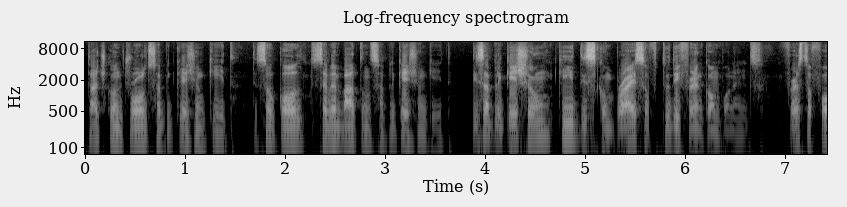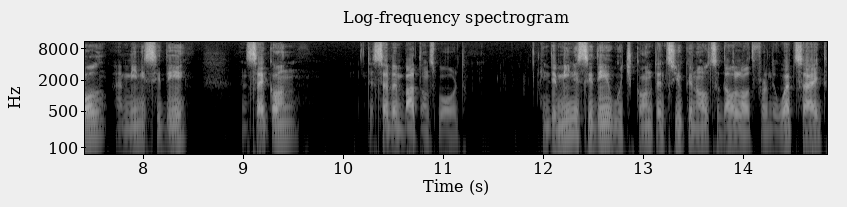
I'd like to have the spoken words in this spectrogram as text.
touch controls application kit, the so-called 7 buttons application kit. This application kit is comprised of two different components. First of all, a mini CD, and second, the 7 buttons board. In the mini CD, which contents you can also download from the website,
